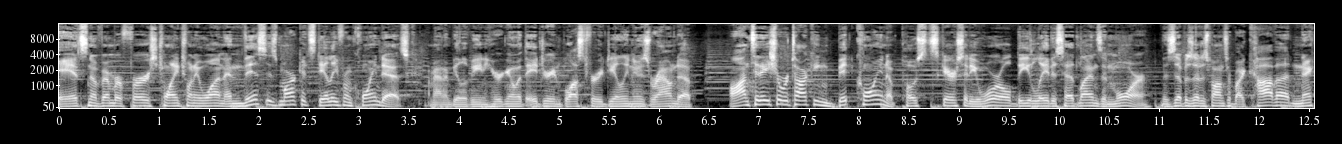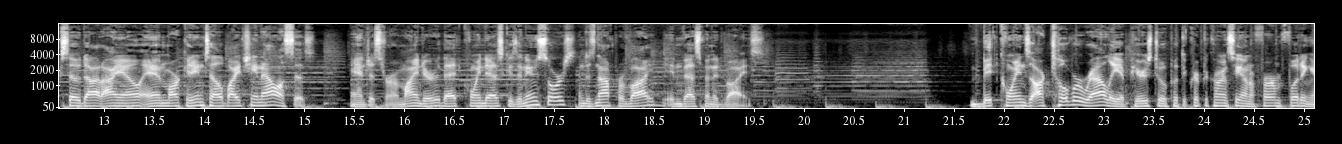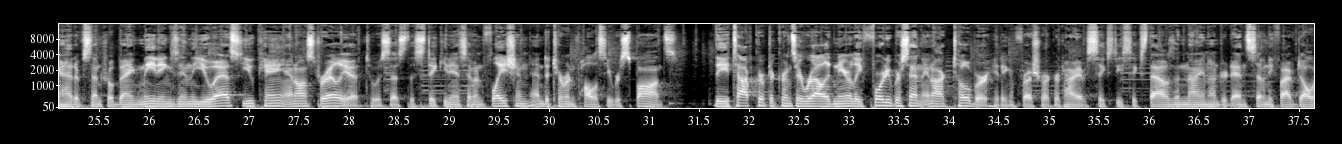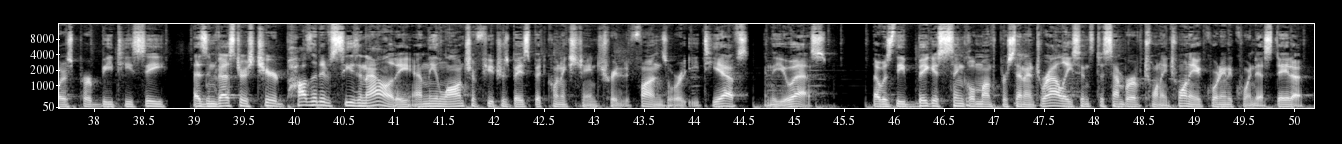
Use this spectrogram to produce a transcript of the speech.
It's November 1st, 2021, and this is Markets Daily from Coindesk. I'm Adam B. Levine here again with Adrian Blust for your Daily News Roundup. On today's show, we're talking Bitcoin, a post scarcity world, the latest headlines, and more. This episode is sponsored by Kava, Nexo.io, and Market Intel by Chainalysis. And just a reminder that Coindesk is a news source and does not provide investment advice. Bitcoin's October rally appears to have put the cryptocurrency on a firm footing ahead of central bank meetings in the US, UK, and Australia to assess the stickiness of inflation and determine policy response. The top cryptocurrency rallied nearly 40% in October, hitting a fresh record high of $66,975 per BTC, as investors cheered positive seasonality and the launch of futures based Bitcoin exchange traded funds, or ETFs, in the US. That was the biggest single month percentage rally since December of 2020, according to Coindesk data.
